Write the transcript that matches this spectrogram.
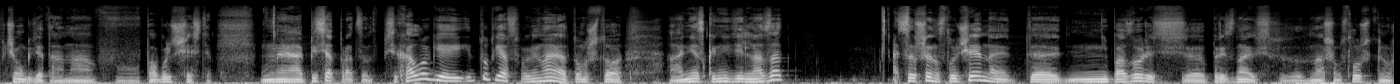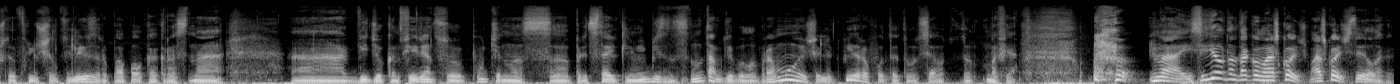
почему где-то она в- по большей части, Э, 50% психология. И тут я вспоминаю о том, что а, несколько недель назад Совершенно случайно, это не позорясь, э, признаюсь нашим слушателям, что я включил телевизор и попал как раз на а, видеоконференцию Путина с представителями бизнеса. Ну, там, где был Абрамович, Эликперов, вот это вот вся вот эта мафия. А, и сидел там такой Машкович. Машкович сидел такой.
